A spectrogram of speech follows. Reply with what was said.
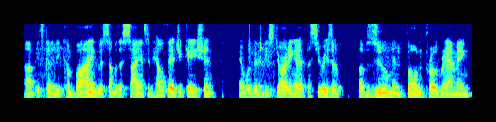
Um, it's going to be combined with some of the science and health education. And we're going to be starting a, a series of, of Zoom and phone programming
